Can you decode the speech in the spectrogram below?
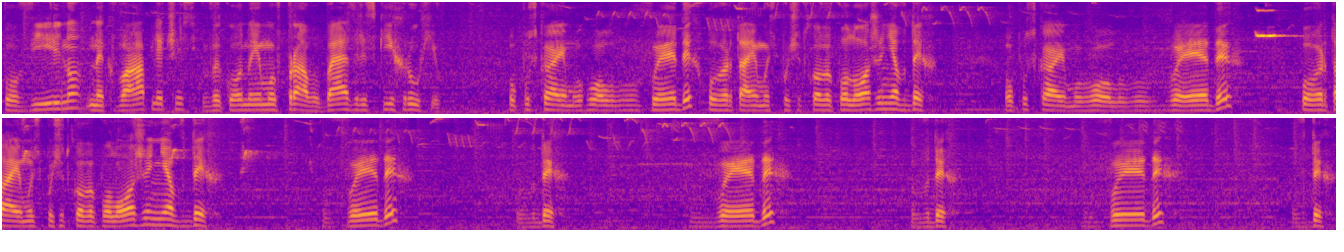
Повільно, не кваплячись, виконуємо вправу без різких рухів. Опускаємо голову видих, повертаємось в початкове положення, вдих. Опускаємо голову видих, повертаємось в початкове положення, вдих. Видих, вдих. Видих. Вдих. Видих. Вдих.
